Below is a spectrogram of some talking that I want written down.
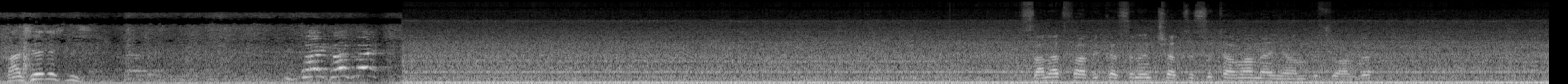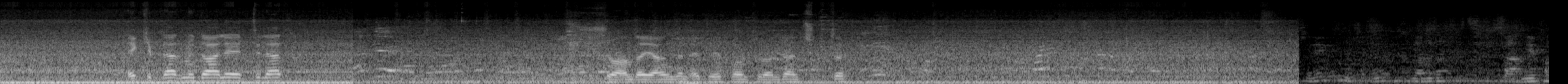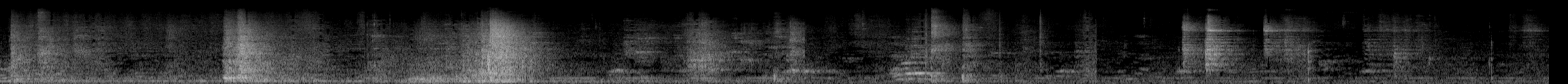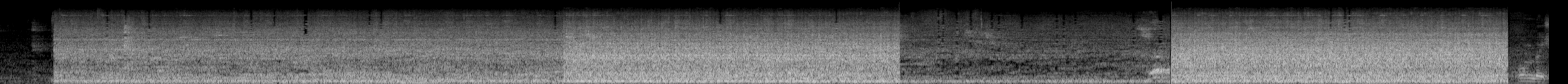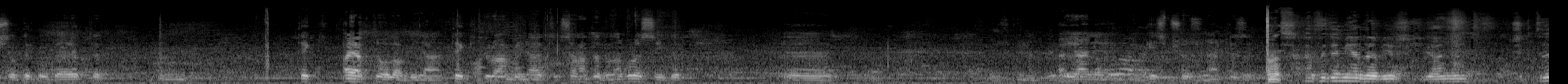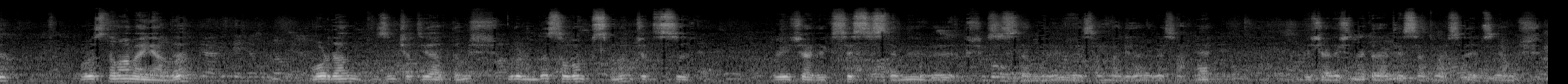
Karşıya geçmiş. İsmail kalk Sanat fabrikasının çatısı tamamen yandı şu anda. Ekipler müdahale ettiler. Şu anda yangın epey kontrolden çıktı. Hı. Burada ayakta tek ayakta olan bina, tek duran bina sanat adına burasıydı. Ee. Yani geçmiş olsun herkese. Kafedemiya'da bir yangın çıktı. Orası tamamen yandı. Oradan bizim çatıya atlamış. Buranın da salon kısmının çatısı ve içerideki ses sistemi ve ışık sistemleri ve sandalyeler ve sahne içeride ne kadar tesisat varsa hepsi yanmış.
